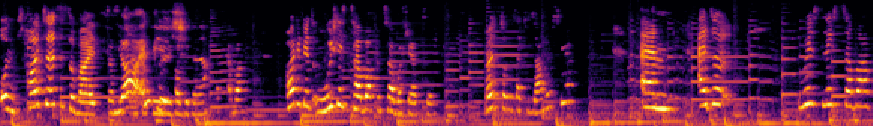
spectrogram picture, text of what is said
Und heute ist es soweit. dass Ja, ich einfach endlich. Folge danach mache. Aber heute geht es um Weasleys Zauber für Zauberscherze. Möchtest du was dazu sagen, Lucia? Ähm, also Weasleys Zauber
